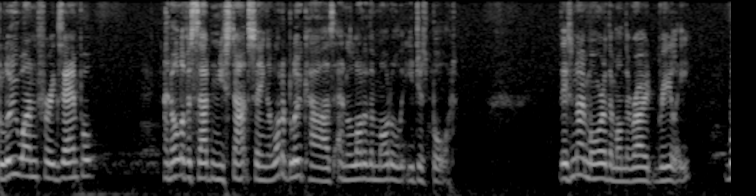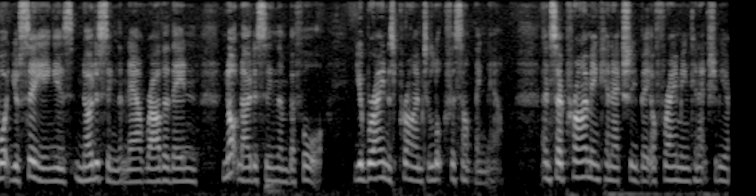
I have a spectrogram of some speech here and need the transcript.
blue one, for example, and all of a sudden you start seeing a lot of blue cars and a lot of the model that you just bought. There's no more of them on the road, really. What you're seeing is noticing them now rather than not noticing them before. Your brain is primed to look for something now. And so priming can actually be, or framing can actually be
